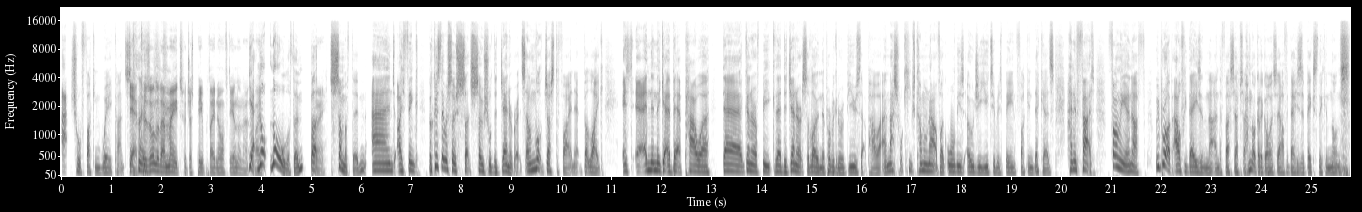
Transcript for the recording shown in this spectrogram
actual fucking weird cunts. yeah, because all of their mates were just people they know off the internet. yeah, not not all of them, but No. some of them. And I think because they were so such social degenerates, and I'm not justifying it, but like it's and then they get a bit of power. They're gonna be they're degenerates alone. They're probably gonna abuse that power, and that's what keeps coming out of like all these OG YouTubers being fucking dickheads. And in fact, funnily enough, we brought up Alfie Deyes in that in the first episode. I'm not gonna go on and say Alfie Deyes is a big stinking nonce,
